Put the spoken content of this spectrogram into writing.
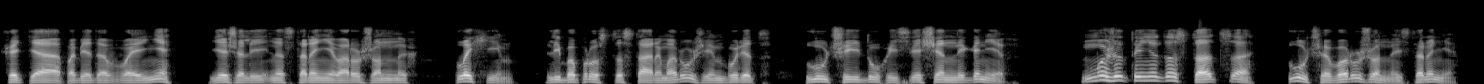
Хотя победа в войне, ежели на стороне вооруженных плохим, либо просто старым оружием будет лучший дух и священный гнев, может и не достаться лучше вооруженной стороне.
